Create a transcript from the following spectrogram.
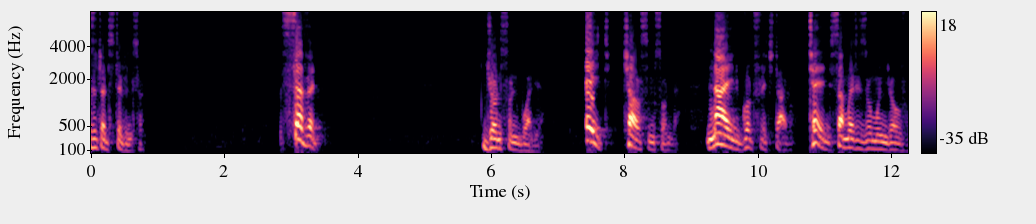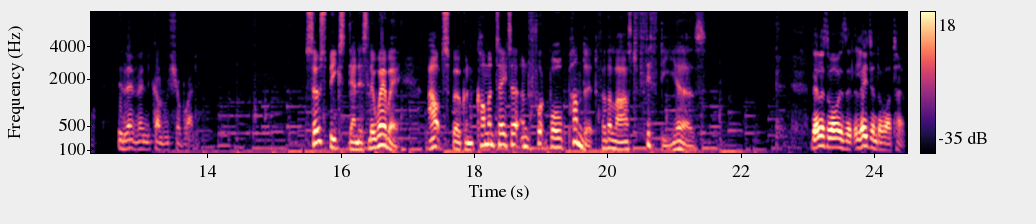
Richard Stevenson. Seven, Johnson Bwalya. Eight, Charles Musonda. Nine, Godfrey Chitalu. Ten, Samuel Zumunjovu. Eleven, Kalusha Bwalya. So speaks Dennis Liwewe, outspoken commentator and football pundit for the last 50 years. Dennis Liwewe is a legend of our time.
